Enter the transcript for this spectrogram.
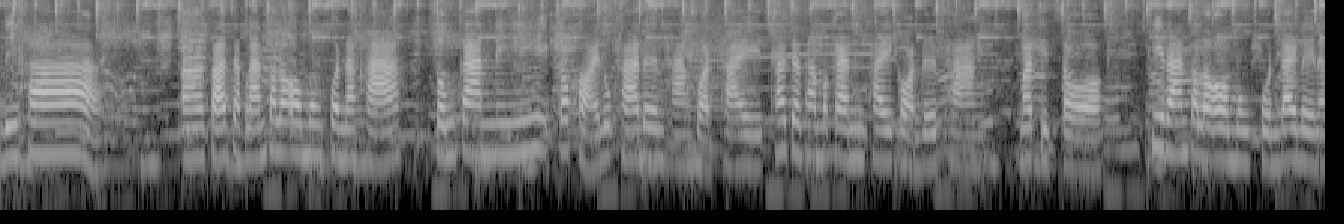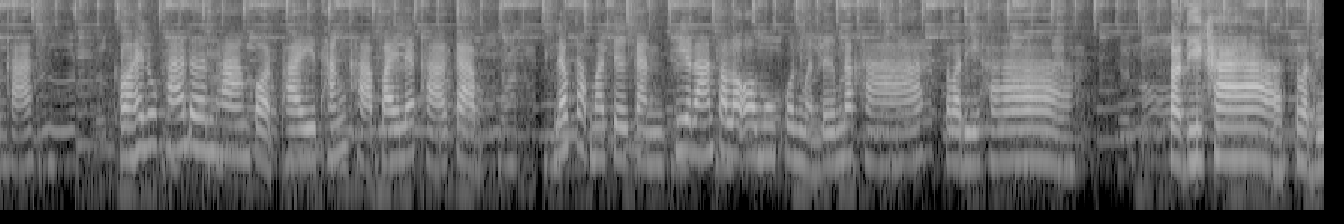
วัสดีค่ะสาจากร้านตะละอมงคลนะคะ สงกรารนี้ก็ขอให้ลูกค้าเดินทางปลอดภัย ถ้าจะทำประกันภัยก่อนเดินทางมาติดต่อที่ร้านตะละอมงคลได้เลยนะคะ ขอให้ลูกค้าเดินทางปลอดภัยทั้งขาไปและขากลับ แล้วกลับมาเจอกันที่ร้านตะละอมงคลเหมือนเดิมนะคะ สวัสดีค่ะ สวัสดีค่ะ สวัสดี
